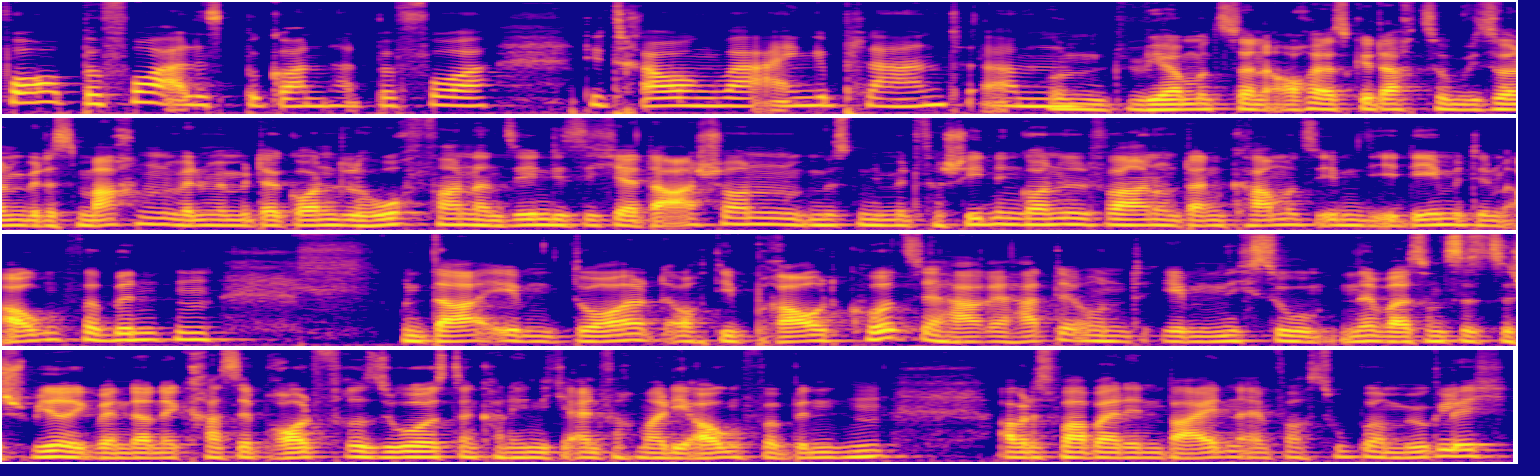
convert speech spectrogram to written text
vor, bevor alles begonnen hat, bevor die Trauung war eingeplant. Ähm und wir haben uns dann auch erst gedacht, so wie sollen wir das machen, wenn wir mit der Gondel hochfahren, dann sehen die sich ja da schon, müssen die mit verschiedenen Gondeln fahren und dann kam uns eben die Idee mit den Augen verbinden. Und da eben dort auch die Braut kurze Haare hatte und eben nicht so, ne, weil sonst ist es schwierig, wenn da eine krasse Brautfrisur ist, dann kann ich nicht einfach mal die Augen verbinden. Aber das war bei den beiden einfach super möglich.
